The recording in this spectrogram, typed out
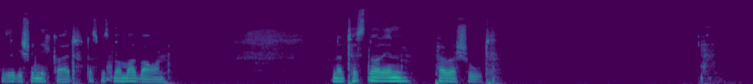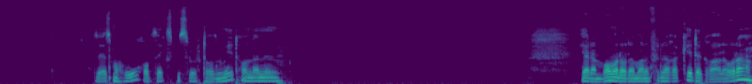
also die Geschwindigkeit. Das müssen wir mal bauen. Und dann testen wir den Parachute. Also erstmal hoch auf 6.000 bis 12.000 Meter und dann in... Ja, dann bauen wir doch da mal für eine Rakete gerade, oder?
